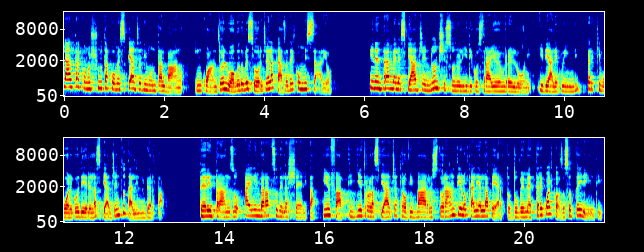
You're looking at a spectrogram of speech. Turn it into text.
l'altra conosciuta come spiaggia di Montalbano, in quanto è il luogo dove sorge la casa del commissario. In entrambe le spiagge non ci sono lidi con straio e ombrelloni, ideale quindi per chi vuole godere la spiaggia in totale libertà. Per il pranzo hai l'imbarazzo della scelta, infatti dietro la spiaggia trovi bar, ristoranti e locali all'aperto dove mettere qualcosa sotto i denti.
